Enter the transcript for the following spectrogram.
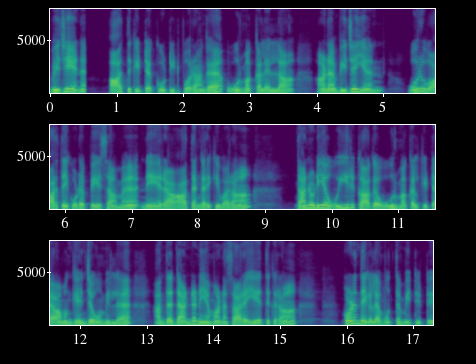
விஜயனை ஆற்றுக்கிட்ட கூட்டிகிட்டு போகிறாங்க ஊர் மக்கள் எல்லாம். ஆனால் விஜயன் ஒரு வார்த்தை கூட பேசாமல் நேராக ஆத்தங்கரைக்கு வரான். தன்னுடைய உயிருக்காக ஊர் மக்கள்கிட்ட அவன் கெஞ்சவும் இல்லை. அந்த தண்டனையை மனசார ஏற்றுக்கிறான் குழந்தைகளை முத்தமிட்டுட்டு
